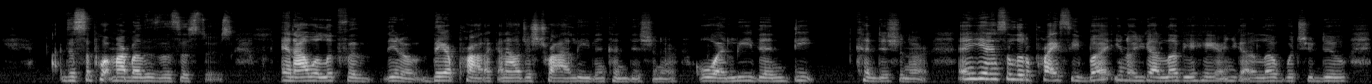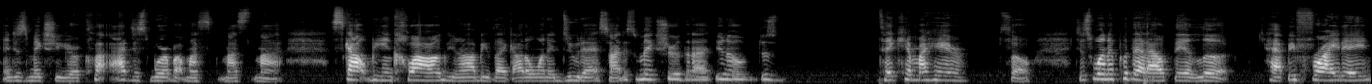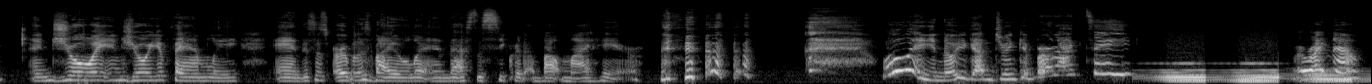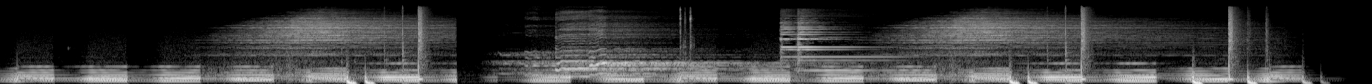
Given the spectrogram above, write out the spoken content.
to support my brothers and sisters. And I will look for you know their product and I'll just try a leave-in conditioner or a leave-in deep conditioner. And yeah it's a little pricey but you know you gotta love your hair and you gotta love what you do. And just make sure you're I just worry about my my my scalp being clogged you know I'll be like I don't want to do that. So I just make sure that I you know just take care of my hair. So just want to put that out there. Look happy Friday enjoy enjoy your family and this is herbalist viola and that's the secret about my hair and you know you got to drink your burdock tea. All right now.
